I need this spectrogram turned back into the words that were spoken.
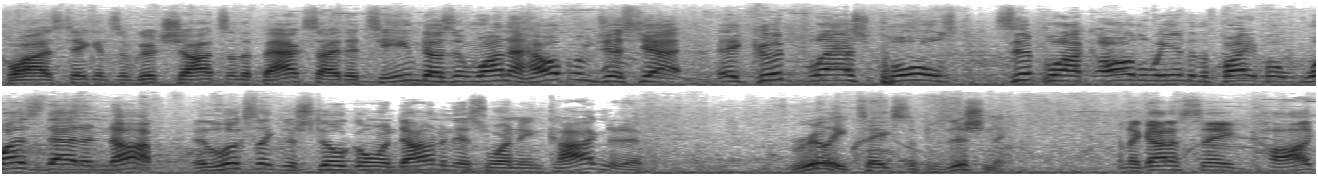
Quas taking some good shots on the backside. The team doesn't want to help him just yet. A good flash pulls Ziploc all the way into the fight, but was that enough? It looks like they're still going down in this one, and Cognitive really takes the positioning. And I gotta say, Cog,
